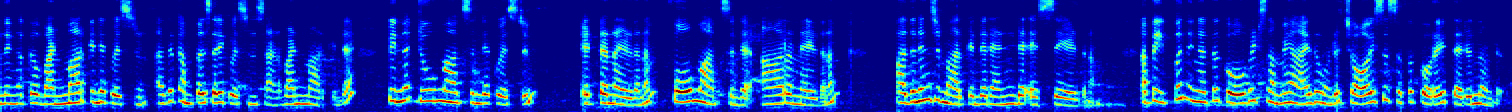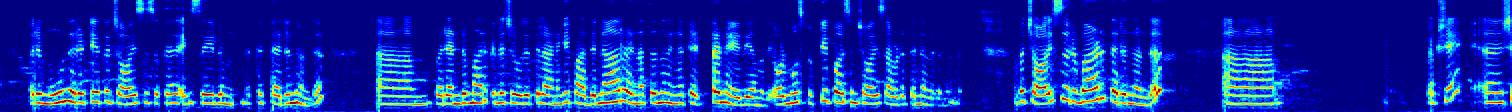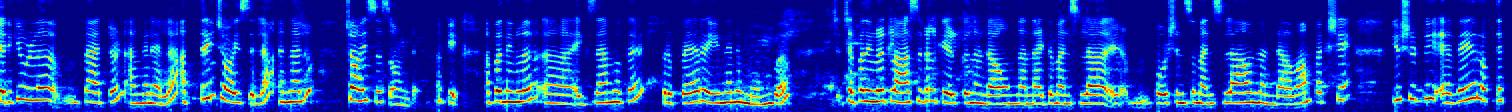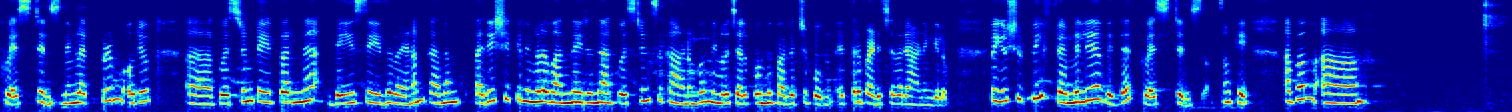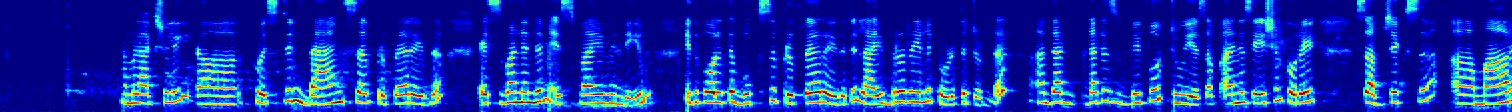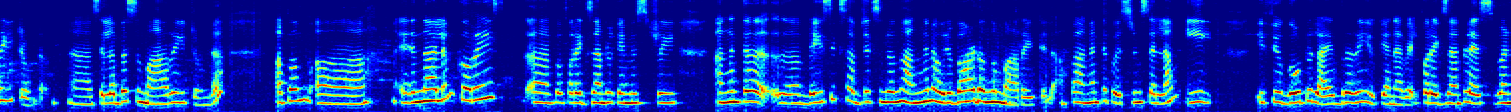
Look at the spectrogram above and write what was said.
നിങ്ങൾക്ക് വൺ മാർക്കിന്റെ ക്വസ്റ്റ്യൻ അത് കമ്പൽസറി ക്വസ്റ്റ്യൻസ് ആണ് വൺ മാർക്കിന്റെ പിന്നെ ടു മാർക്സിന്റെ ക്വസ്റ്റ്യൻ എട്ടെണ്ണം എഴുതണം ഫോർ മാർക്സിന്റെ ആറെണ്ണം എഴുതണം പതിനഞ്ച് മാർക്കിന്റെ രണ്ട് എസ് എ എഴുതണം. അപ്പൊ ഇപ്പൊ നിങ്ങൾക്ക് കോവിഡ് സമയം ആയതുകൊണ്ട് ചോയ്സസ് ഒക്കെ കുറെ തരുന്നുണ്ട്. ഒരു മൂന്നിരട്ടിയൊക്കെ ചോയ്സസ് ഒക്കെ എക്സയിലും ഒക്കെ തരുന്നുണ്ട്. രണ്ട് മാർക്കിന്റെ ചോദ്യത്തിലാണെങ്കിൽ പതിനാറ് എണ്ണത്തിൽ നിന്ന് നിങ്ങൾക്ക് എട്ടെണ്ണം എഴുതിയാൽ മതി. ഓൾമോസ്റ്റ് ഫിഫ്റ്റി പെർസെന്റ് ചോയ്സ് അവിടെ തന്നെ വരുന്നുണ്ട്. അപ്പൊ ചോയ്സ് ഒരുപാട് തരുന്നുണ്ട്. പക്ഷേ ശരിക്കുള്ള പാറ്റേൺ അങ്ങനെയല്ല. അത്രയും ചോയ്സ് ഇല്ല. എന്നാലും ചോയ്സസ് ഉണ്ട്. ഓക്കെ അപ്പൊ നിങ്ങൾ എക്സാം ഒക്കെ പ്രിപ്പയർ ചെയ്യുന്നതിന് മുമ്പ് ചിലപ്പോൾ നിങ്ങൾ ക്ലാസ്സുകൾ കേൾക്കുന്നുണ്ടാവും. നന്നായിട്ട് മനസ്സിലാ പോർഷൻസ് മനസ്സിലാവുന്നുണ്ടാവാം. പക്ഷേ you should be aware of the questions നിങ്ങൾ എപ്പോഴും ഒരു ക്വസ്റ്റ്യൻ പേപ്പറിന് ബേസ് ചെയ്ത് വേണം. കാരണം പരീക്ഷയ്ക്ക് നിങ്ങൾ വന്നിരുന്ന ആ ക്വസ്റ്റ്യൻസ് കാണുമ്പോൾ നിങ്ങൾ ചിലപ്പോൾ ഒന്ന് പകച്ചു പോകും. എത്ര പഠിച്ചവരാണെങ്കിലും. അപ്പൊ you should be familiar with the questions okay അപ്പം നമ്മൾ ആക്ച്വലി ക്വസ്റ്റ്യൻ ബാങ്ക്സ് പ്രിപ്പയർ ചെയ്ത് എസ് വണ്ണിന്റെയും എസ് ഫൈവിന്റെയും ഇതുപോലത്തെ ബുക്സ് പ്രിപ്പയർ ചെയ്തിട്ട് ലൈബ്രറിയിൽ കൊടുത്തിട്ടുണ്ട്. That is before two years അപ്പം അതിനുശേഷം കുറേ സബ്ജക്ട്സ് മാറിയിട്ടുണ്ട്. സിലബസ് മാറിയിട്ടുണ്ട്. അപ്പം എന്നാലും കുറെ ഇപ്പോൾ ഫോർ എക്സാമ്പിൾ കെമിസ്ട്രി അങ്ങനത്തെ ബേസിക് സബ്ജക്ട്സിന്റെ ഒന്നും അങ്ങനെ ഒരുപാടൊന്നും മാറിയിട്ടില്ല. അപ്പൊ അങ്ങനത്തെ ക്വസ്റ്റ്യൻസ് എല്ലാം ഈ if you go to library you can avail for example S one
